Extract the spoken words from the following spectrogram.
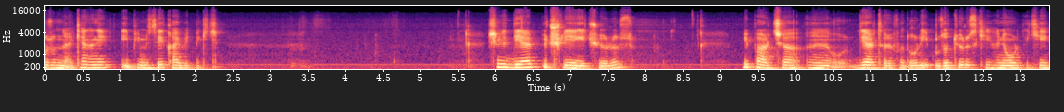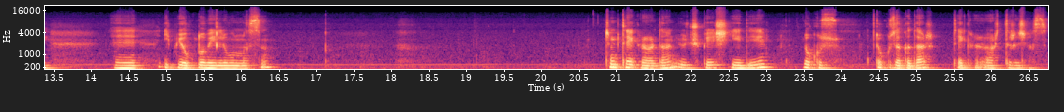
Uzun derken hani ipimizi kaybetmek için. Şimdi diğer üçlüye geçiyoruz. Bir parça e, diğer tarafa doğru ip uzatıyoruz ki hani oradaki e, ip yokluğu belli olmasın. Şimdi tekrardan 3, 5, 7, 9. 9'a kadar tekrar arttıracağız.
